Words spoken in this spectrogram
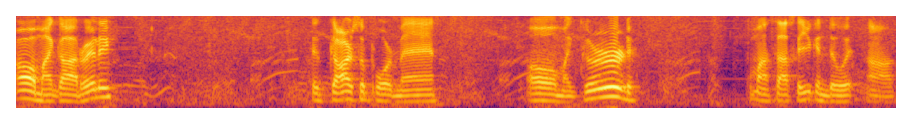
Oh my god, really? His guard support, man. Oh my god. Come on, Sasuke, you can do it. Oh,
